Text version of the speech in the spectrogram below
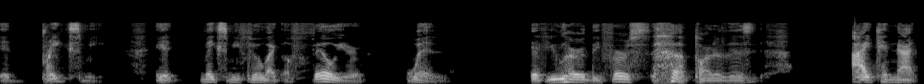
it breaks me. It makes me feel like a failure when if you heard the first part of this, I cannot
